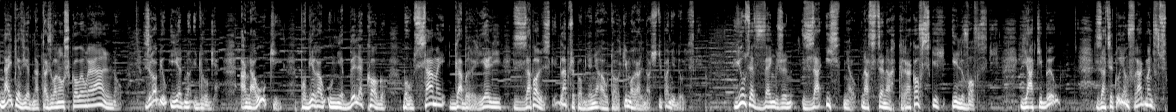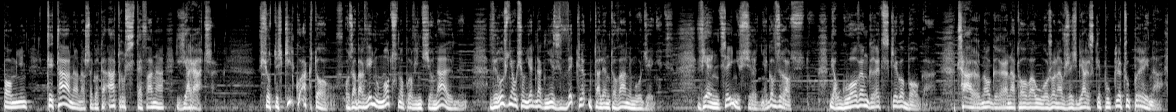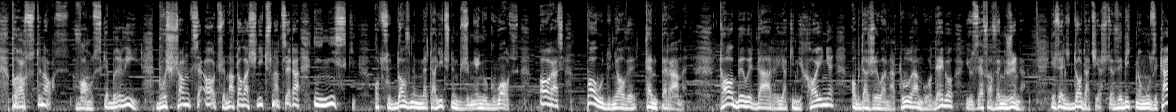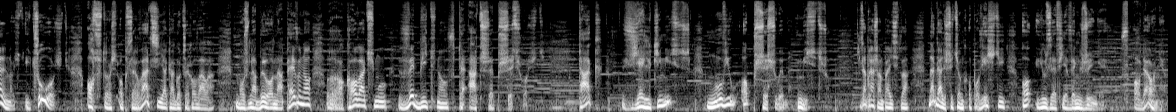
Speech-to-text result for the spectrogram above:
Najpierw jednak tak zwaną szkołę realną. Zrobił i jedno, i drugie. A nauki pobierał u niebyle kogo, bo u samej Gabrieli z Zapolskiej, dla przypomnienia autorki moralności pani Dulskiej. Józef Węgrzyn zaistniał na scenach krakowskich i lwowskich. Jaki był? Zacytuję fragment wspomnień tytana naszego teatru Stefana Jaracza. Wśród tych kilku aktorów o zabarwieniu mocno prowincjonalnym wyróżniał się jednak niezwykle utalentowany młodzieniec. Więcej niż średniego wzrostu. Miał głowę greckiego boga. Czarno-granatowa ułożona w rzeźbiarskie pukle czupryna, prosty nos, wąskie brwi, błyszczące oczy, matowa śliczna cera i niski, o cudownym metalicznym brzmieniu głos oraz południowy temperament. To były dary, jakimi hojnie obdarzyła natura młodego Józefa Węgrzyna. Jeżeli dodać jeszcze wybitną muzykalność i czułość, ostrość obserwacji, jaka go cechowała, można było na pewno rokować mu wybitną w teatrze przyszłość. Tak wielki mistrz mówił o przyszłym mistrzu. Zapraszam Państwa na dalszy ciąg opowieści o Józefie Węgrzynie w Odeonie.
